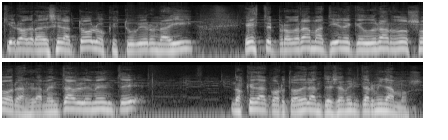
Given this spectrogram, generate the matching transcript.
Quiero agradecer a todos los que estuvieron ahí. Este programa tiene que durar dos horas. Lamentablemente nos queda corto. Adelante, Yamil, terminamos.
